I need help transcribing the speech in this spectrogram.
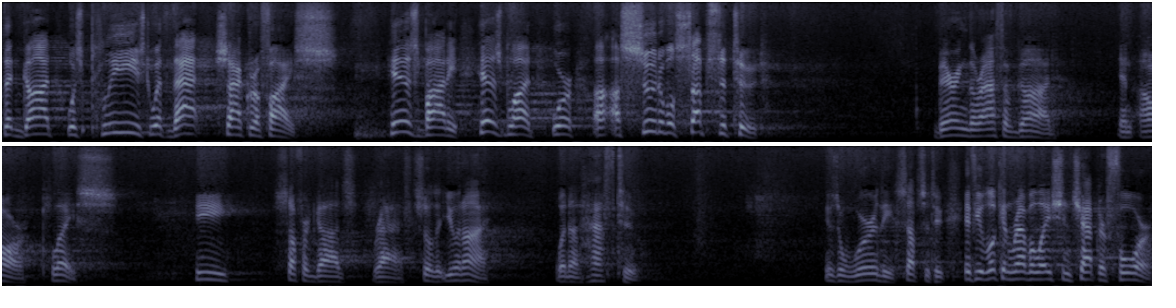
that God was pleased with that sacrifice his body, his blood were a, a suitable substitute, bearing the wrath of God in our place. He suffered God's wrath so that you and I would not have to. He was a worthy substitute. If you look in Revelation chapter 4,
